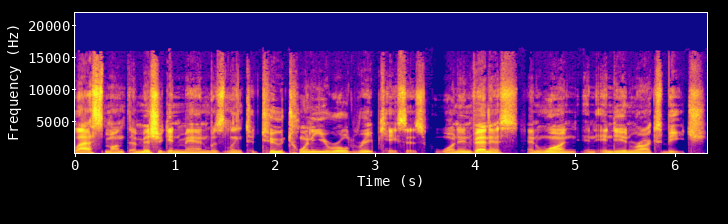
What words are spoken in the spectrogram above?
Last month, a Michigan man was linked to two 20 year old rape cases, one in Venice and one in Indian Rocks Beach.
